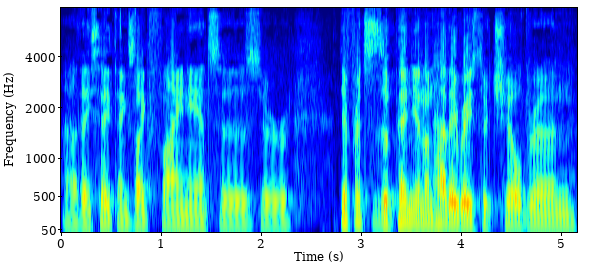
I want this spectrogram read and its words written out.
Uh, they say things like finances or differences of opinion on how they raise their children,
